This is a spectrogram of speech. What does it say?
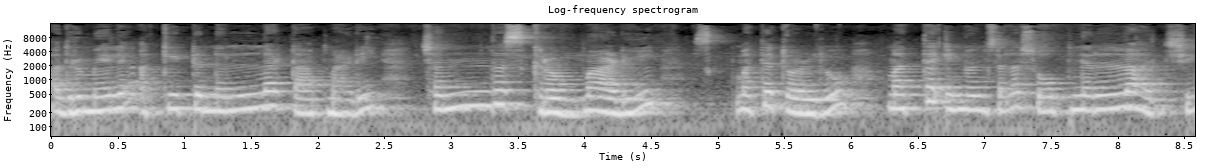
ಅದ್ರ ಮೇಲೆ ಅಕ್ಕಿ ಹಿಟ್ಟನ್ನೆಲ್ಲ ಟ್ಯಾಪ್ ಮಾಡಿ, ಚಂದ ಸ್ಕ್ರಬ್ ಮಾಡಿ ಮತ್ತೆ ತೊಳೆದು, ಮತ್ತೆ ಇನ್ನೊಂದು ಸಲ ಸೋಪ್ನೆಲ್ಲ ಹಚ್ಚಿ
